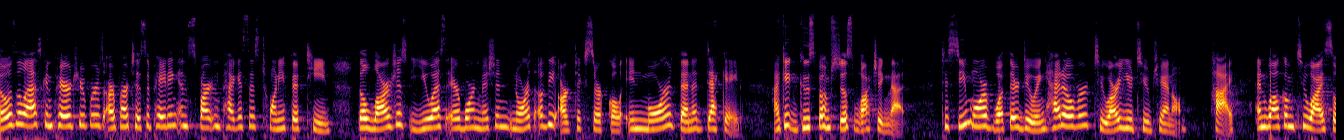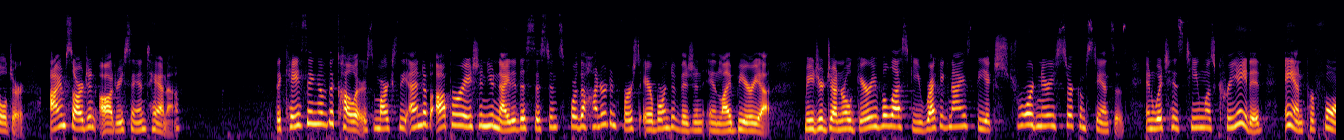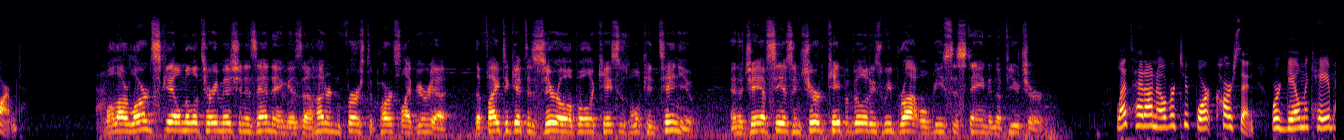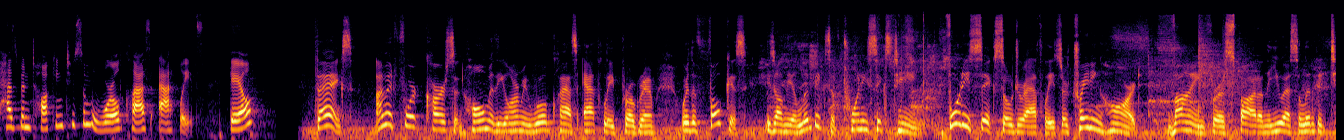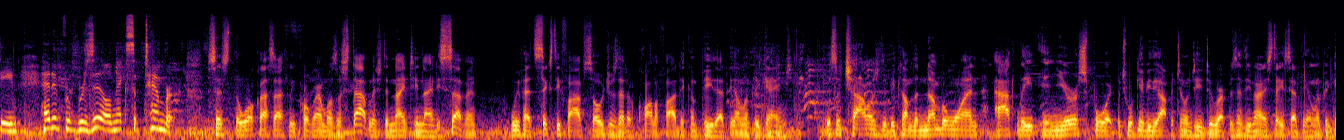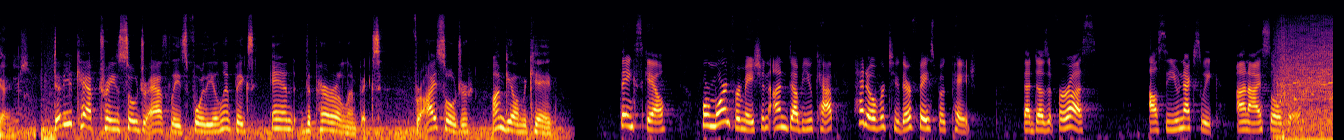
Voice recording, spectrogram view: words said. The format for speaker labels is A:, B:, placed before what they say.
A: Those Alaskan paratroopers are participating in Spartan Pegasus 2015, the largest U.S. airborne mission north of the Arctic Circle in more than a decade. I get goosebumps just watching that. To see more of what they're doing, head over to our YouTube channel. Hi, and welcome to iSoldier. I'm Sergeant Audrey Santana. The casing of the colors marks the end of Operation United Assistance for the 101st Airborne Division in Liberia. Major General Gary Volesky recognized the extraordinary circumstances in which his team was created and performed.
B: While our large-scale military mission is ending as the 101st departs Liberia, the fight to get to zero Ebola cases will continue, and the JFC has ensured capabilities we brought will be sustained in the future.
A: Let's head on over to Fort Carson, where Gail McCabe has been talking to some world-class athletes. Gail?
C: Thanks. I'm at Fort Carson, home of the Army World Class Athlete Program, where the focus is on the Olympics of 2016. 46 soldier athletes are training hard, vying for a spot on the U.S. Olympic team headed for Brazil next September.
D: Since the World Class Athlete Program was established in 1997, We've had 65 soldiers that have qualified to compete at the Olympic Games. It's a challenge to become the number one athlete in your sport, which will give you the opportunity to represent the United States at the Olympic Games.
C: WCAP trains soldier athletes for the Olympics and the Paralympics. For iSoldier, I'm Gail McCabe.
A: Thanks, Gail. For more information on WCAP, head over to their Facebook page. That does it for us. I'll see you next week on iSoldier.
